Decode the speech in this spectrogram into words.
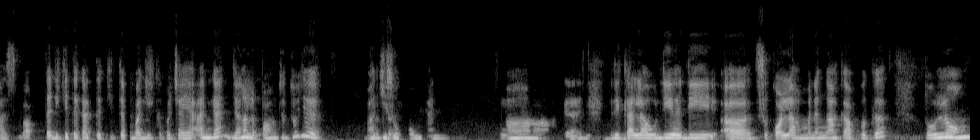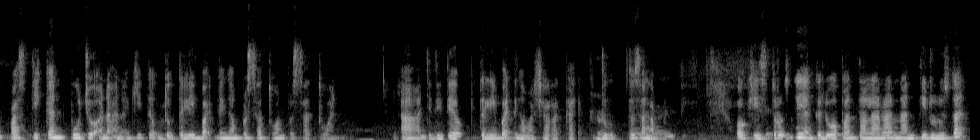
Uh, sebab tadi kita kata kita bagi kepercayaan kan, jangan lepas macam tu je. Bagi sokongan. Ah, kan. Jadi kalau dia di uh, sekolah menengah ke apa ke, tolong pastikan pujuk anak-anak kita untuk terlibat dengan persatuan-persatuan. Ah, jadi dia terlibat dengan masyarakat. Itu itu sangat Hmm. penting. Okey, seterusnya yang kedua pantang larang nanti dulu Ustaz.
